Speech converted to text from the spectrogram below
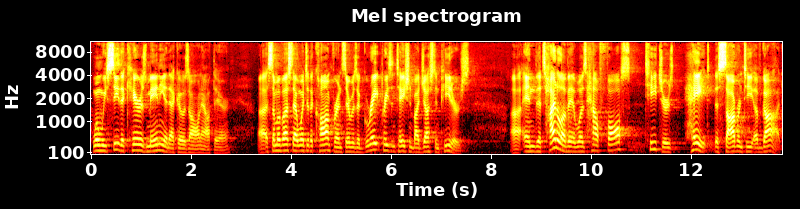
when we see the charismania that goes on out there. Uh, some of us that went to the conference, there was a great presentation by Justin Peters. Uh, and the title of it was How False Teachers Hate the Sovereignty of God.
